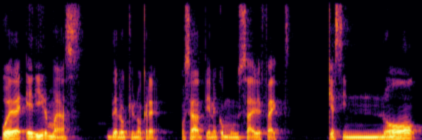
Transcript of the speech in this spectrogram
puede herir más de lo que uno cree. O sea, tiene como un side effect que si no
